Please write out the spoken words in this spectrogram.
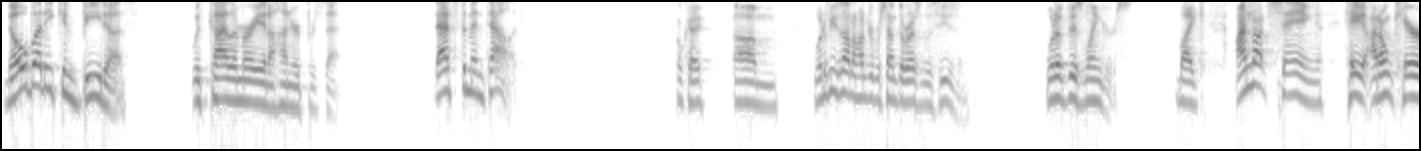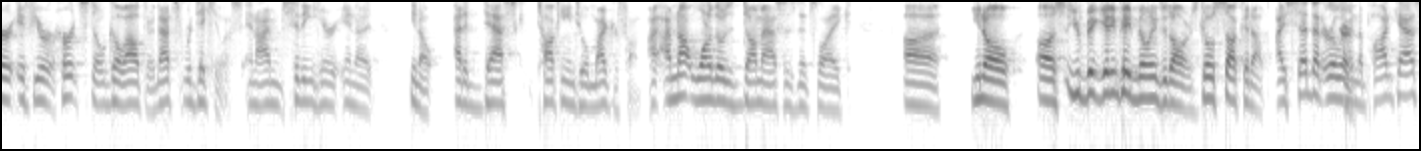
Nobody can beat us with Kyler Murray at 100. percent That's the mentality. Okay. Um, what if he's not 100 percent the rest of the season? What if this lingers? Like, I'm not saying, hey, I don't care if you're hurt still, go out there. That's ridiculous. And I'm sitting here in a you know, at a desk talking into a microphone. I, am not one of those dumbasses that's like, uh, you know, uh, so you're getting paid millions of dollars. Go suck it up. I said that earlier sure. in the podcast,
